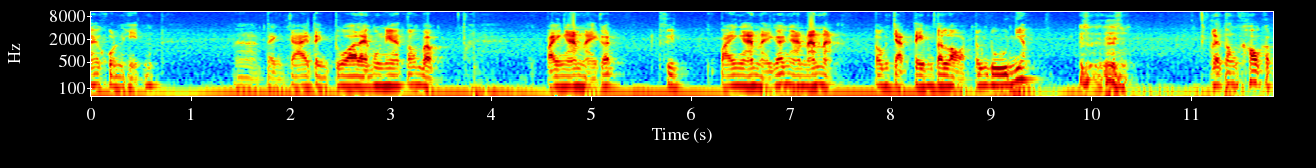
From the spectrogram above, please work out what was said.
ให้คนเห็นแต่งกายแต่งตัวอะไรพวกนี้ต้องแบบไปงานไหนก็คือไปงานไหนก็งานนั้นน่ะ ต้องจัดเต็มตลอดต้องดูเนียบ และต้องเข้ากับ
